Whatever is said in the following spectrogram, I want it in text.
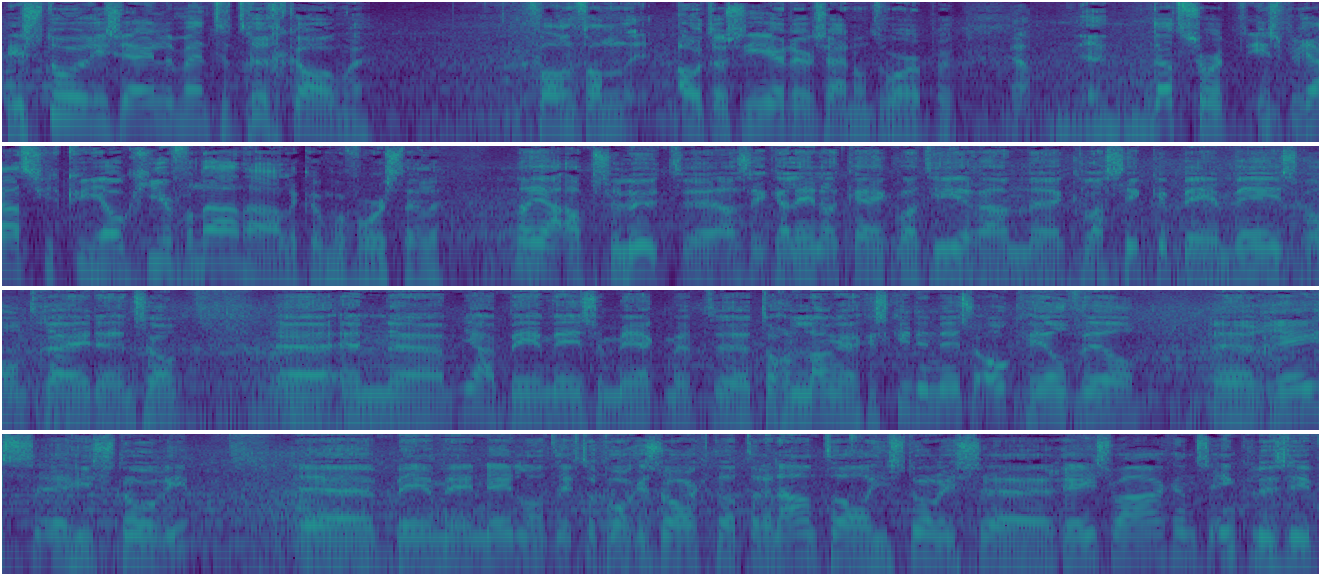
historische elementen terugkomen. Van, van auto's die eerder zijn ontworpen. Ja. Dat soort inspiratie kun je ook hier vandaan halen, kan ik me voorstellen. Nou ja, absoluut. Eh, als ik alleen al kijk wat hier aan uh, klassieke BMW's rondrijden en zo. Uh, en ja, BMW is een merk met toch een lange geschiedenis. Ook heel veel racehistorie. BMW Nederland heeft ervoor gezorgd dat er een aantal historische racewagens... inclusief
